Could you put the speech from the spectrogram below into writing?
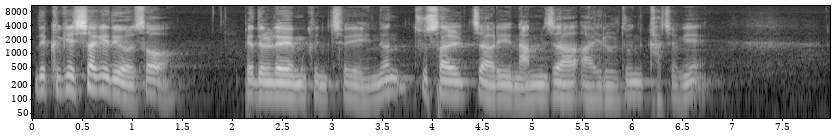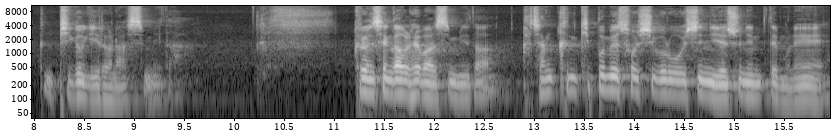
근데 그게 시작이 되어서 베들레헴 근처에 있는 두 살짜리 남자 아이를 둔 가정에 큰 비극이 일어났습니다. 그런 생각을 해봤습니다. 가장 큰 기쁨의 소식으로 오신 예수님 때문에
